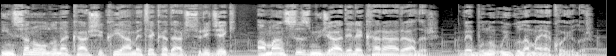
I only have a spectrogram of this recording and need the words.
insanoğluna karşı kıyamete kadar sürecek amansız mücadele kararı alır ve bunu uygulamaya koyulur.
